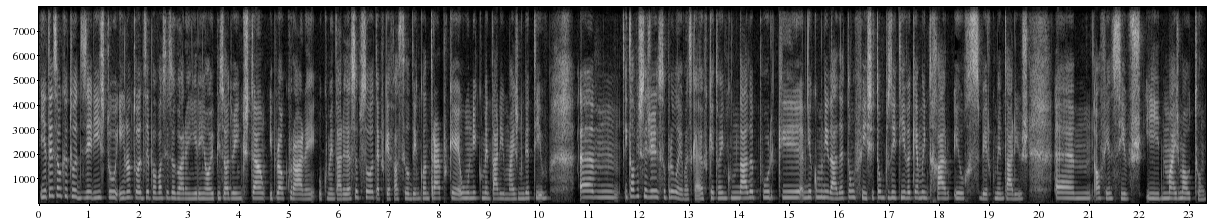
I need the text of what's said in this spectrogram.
E atenção que eu estou a dizer isto e não estou a dizer para vocês agora irem ao episódio em questão e procurarem o comentário dessa pessoa, até porque é fácil de encontrar, porque é o único comentário mais negativo. Um, e talvez seja esse o problema. Se calhar eu fiquei tão incomodada porque a minha comunidade é tão fixe e tão positiva que é muito raro eu receber comentários um, ofensivos e de mais mau tom.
